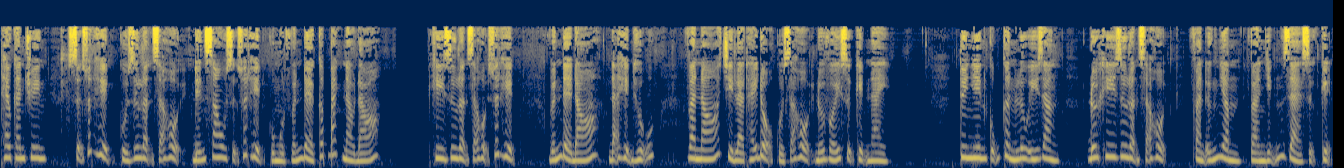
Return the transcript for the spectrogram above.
theo Cantrin, sự xuất hiện của dư luận xã hội đến sau sự xuất hiện của một vấn đề cấp bách nào đó. Khi dư luận xã hội xuất hiện, vấn đề đó đã hiện hữu và nó chỉ là thái độ của xã hội đối với sự kiện này. Tuy nhiên cũng cần lưu ý rằng đôi khi dư luận xã hội phản ứng nhầm vào những giả sự kiện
